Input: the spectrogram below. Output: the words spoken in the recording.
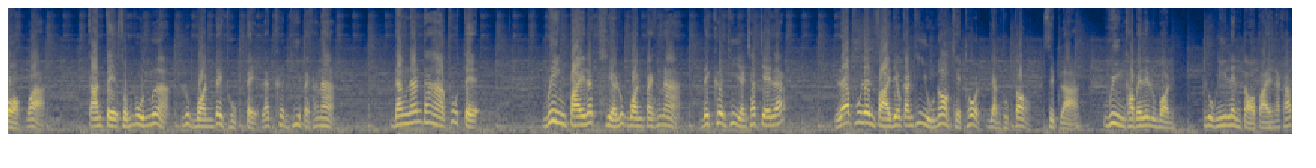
บอกว่าการเตะสมบูรณ์เมื่อลูกบอลได้ถูกเตะและเคลื่อนที่ไปข้างหน้า ดังนั้นถ้าหากผู้เตะ วิ่งไปและเขี่ยลูกบอลไปข้างหน้า ได้เคลื่อนที่อย่างชัดเจนแล้ว และผู้เล่นฝ่ายเดียวกันที่อยู่นอกเขตโทษอย่างถูกต้อง 10 หลา วิ่งเข้าไปเล่นลูกบอล ลูกนี้เล่นต่อไปนะครับ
